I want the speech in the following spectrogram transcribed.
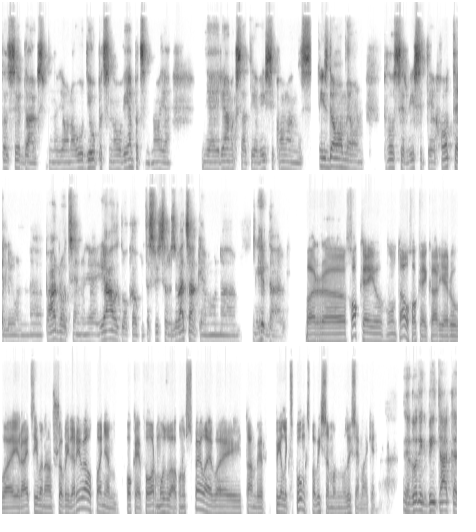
tas ir dārgs. Nu, jau no U12, no U11. Nu, ja, ja ir jāmaksā tie visi komandas izdevumi, un plus ir visi tie hoteļi un uh, pārbraucieni, un ja jālido kaut kur, tas viss ir uz vecākiem un uh, ir dārgi par uh, hokeju un tavu hokeju karjeru, vai Raits Ivanāns šobrīd arī vēl paņem hokeja formu, uzvāk un uzspēlē, vai tam ir pielikts punkts pavisam un uz visiem laikiem? Ja godīgi bija tā, ka,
